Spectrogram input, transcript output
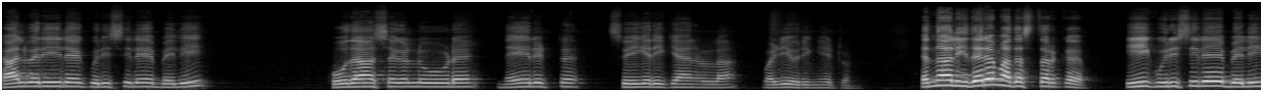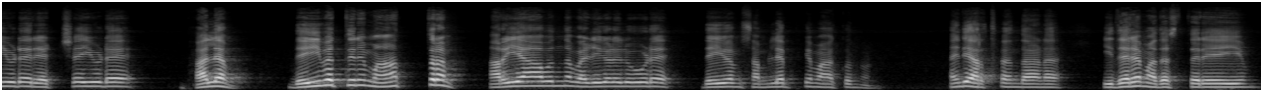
കാൽവരിയിലെ കുരിശിലെ ബലി കൂതാശകളിലൂടെ നേരിട്ട് സ്വീകരിക്കാനുള്ള വഴി ഒരുങ്ങിയിട്ടുണ്ട് എന്നാൽ ഇതര മതസ്ഥർക്ക് ഈ കുരിശിലെ ബലിയുടെ രക്ഷയുടെ ഫലം ദൈവത്തിന് മാത്രം അറിയാവുന്ന വഴികളിലൂടെ ദൈവം സംലഭ്യമാക്കുന്നുണ്ട്. അതിന്റെ അർത്ഥം എന്താണ്? ഇതര മതസ്ഥരെയും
